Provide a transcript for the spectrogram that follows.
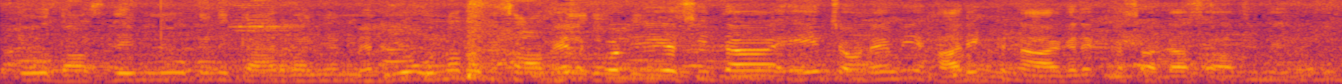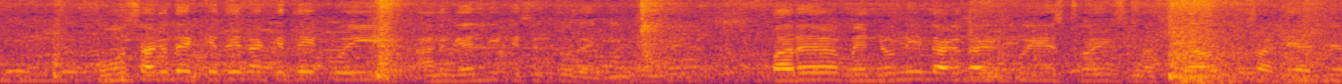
ਤੇ ਉਹ ਦੱਸਦੇ ਵੀ ਨੇ ਉਹ ਕਹਿੰਦੇ ਕਾਰਵਾਈਆਂ ਨਹੀਂ ਹੁੰਦੀਆਂ ਉਹਨਾਂ ਦਾ ਵੀ ਸਾਥ ਲਿਆ ਬਿਲਕੁਲ ਕਰੋ। ਜੀ ਅਸੀਂ ਤਾਂ ਇਹ ਚਾਹੁੰਦੇ ਹਾਂ ਵੀ ਹਰ ਇੱਕ ਨਾਗਰਿਕ ਸਾਡਾ ਸਾਥ ਦੇ ਹੋ ਸਕਦਾ ਕਿਤੇ ਨਾ ਕਿਤੇ ਕੋਈ ਅਣਗਹਿਲੀ ਕਿਸੇ ਤੋਂ ਰਹੀ ਹੋਵੇ ਪਰ ਮੈਨੂੰ ਨਹੀਂ ਲੱਗਦਾ ਕਿ ਕੋਈ ਇਸ ਤਰ੍ਹਾਂ ਦੀ ਸਮੱਸਿਆ ਹੋਊ ਸਾਡੇ ਅੱਜ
